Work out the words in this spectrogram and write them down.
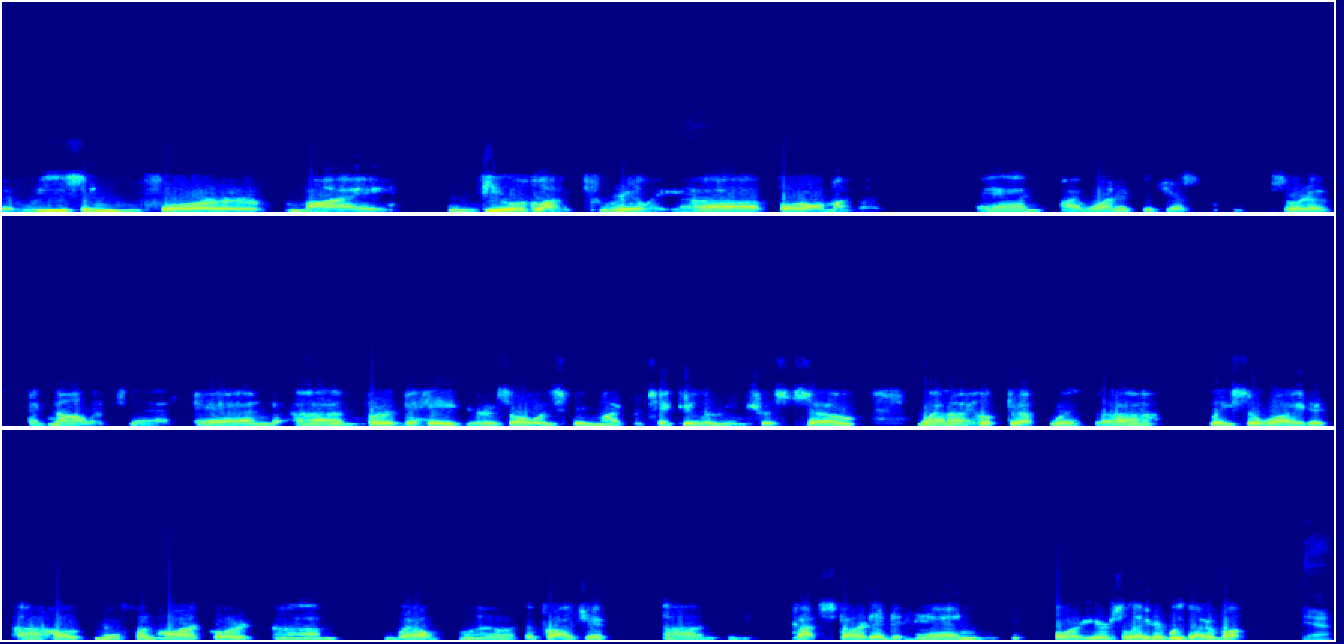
the reason for my view of life, really, uh, for all my life. And I wanted to just sort of acknowledge that. And uh, bird behavior has always been my particular interest. So when I hooked up with uh, Lisa White at uh, Mifflin Harcourt, um, well, uh, the project uh, got started, mm-hmm. and four years later, we got a book. Yeah.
